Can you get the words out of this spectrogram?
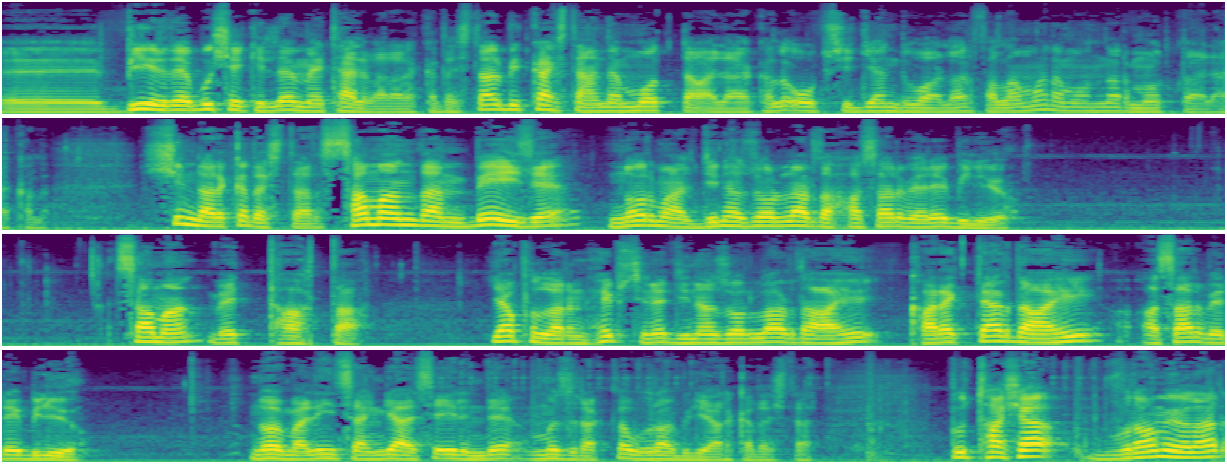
e, bir de bu şekilde metal var arkadaşlar. Birkaç tane de modla alakalı obsidyen duvarlar falan var ama onlar modla alakalı. Şimdi arkadaşlar samandan beyze normal dinozorlar da hasar verebiliyor. Saman ve tahta yapıların hepsine dinozorlar dahi karakter dahi hasar verebiliyor. Normal insan gelse elinde mızrakla vurabiliyor arkadaşlar. Bu taşa vuramıyorlar.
